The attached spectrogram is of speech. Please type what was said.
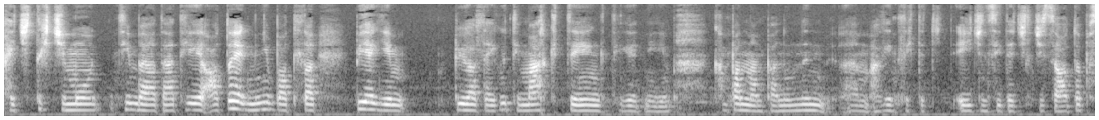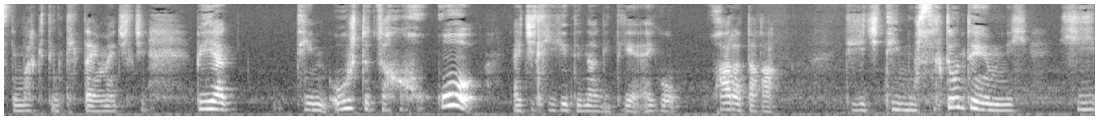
хаждаг ч юм уу тийм байгаа да. Тэгээ одоо яг миний бодлоор би яг юм би бол айгүй тийм маркетинг тэгээд нэг юм компани манпан өмнө нь агентлагт эйженсид ажиллаж исэн. Одоо бас нэг маркетинг талтай юм ажиллаж байна. Би яг тийм өөртөө зохиохгүй ажил хийгээд байна гэдгийг айгүй ухаарад байгаа. Тэгэж тийм өрсөлдөөнтэй юм нэг хий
